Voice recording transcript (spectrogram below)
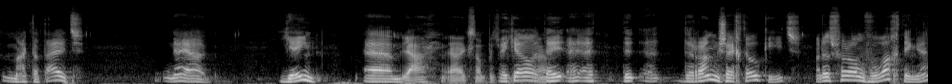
maakt dat uit? Nou ja, jeen. Um, ja, ja, ik snap het. Weet je wel, ja. de, de, de, rang zegt ook iets. Maar dat is vooral een verwachting, hè?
